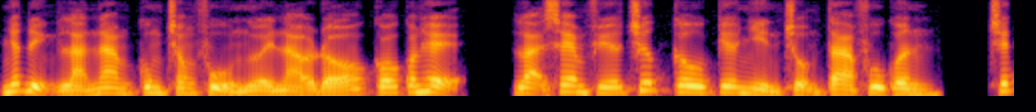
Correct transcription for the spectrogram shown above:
nhất định là Nam Cung trong phủ người nào đó có quan hệ, lại xem phía trước câu kia nhìn trộm ta phu quân, chết.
